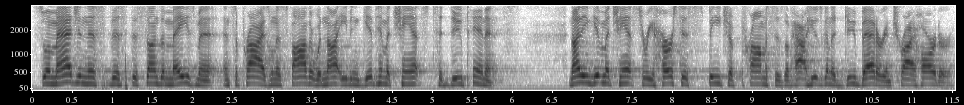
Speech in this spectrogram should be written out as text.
So imagine this, this, this son's amazement and surprise when his father would not even give him a chance to do penance, not even give him a chance to rehearse his speech of promises of how he was going to do better and try harder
